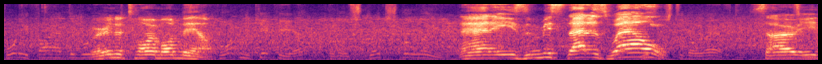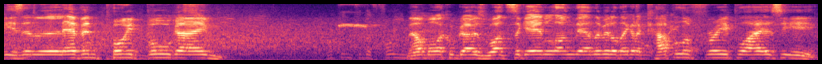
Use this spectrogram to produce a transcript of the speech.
45 degrees. We're in a time on now. Important kick here. It'll stretch the lead. And he's missed that as well. This is to the left. So it is an 11 point ball game. Looking for the free Mal. Michael goes once again long down the middle. They got a couple of free players here.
